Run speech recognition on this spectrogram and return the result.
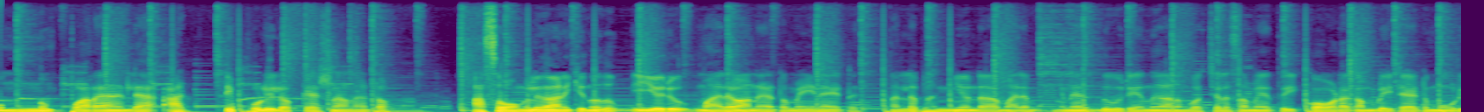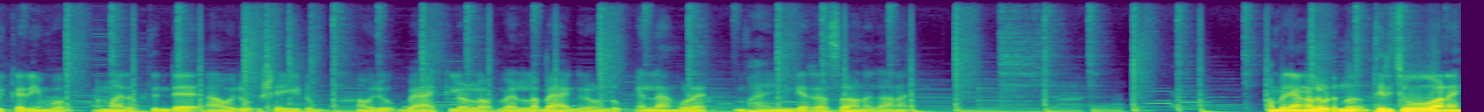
ഒന്നും പറയാനില്ല. അടിപൊളി ലൊക്കേഷനാണ് കേട്ടോ. ആ സോങ്ങിൽ കാണിക്കുന്നതും ഈ ഒരു മരമാണ് കേട്ടോ മെയിനായിട്ട്. നല്ല ഭംഗിയുണ്ട് ആ മരം. ഇങ്ങനെ ദൂരെ നിന്ന് കാണുമ്പോൾ ചില സമയത്ത് ഈ കോട കംപ്ലീറ്റ് ആയിട്ട് മൂടിക്കഴിയുമ്പോൾ മരത്തിന്റെ ആ ഒരു ഷെയ്ഡും ആ ഒരു ബാക്കിലുള്ള വെള്ള ബാക്ക്ഗ്രൗണ്ടും എല്ലാം കൂടെ ഭയങ്കര രസമാണ് കാണാൻ. അപ്പോൾ ഞങ്ങൾ ഇവിടുന്ന് തിരിച്ചു പോവുകയാണേ.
